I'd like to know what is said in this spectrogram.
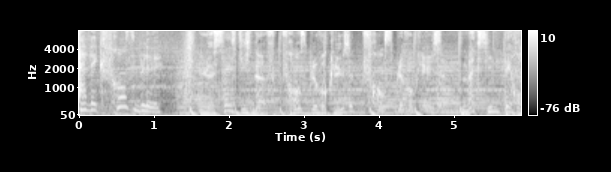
avec France Bleu. Le 16-19, France Bleu Vaucluse, France Bleu Vaucluse. Maxime Perron.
